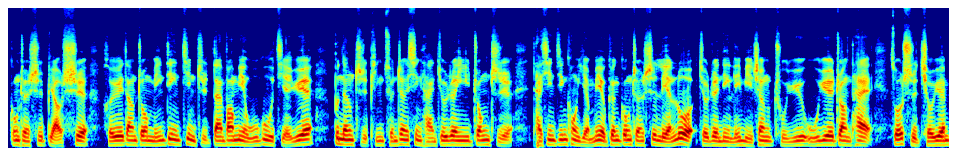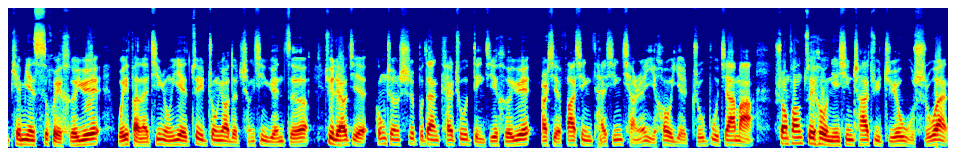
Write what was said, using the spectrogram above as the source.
工程师表示，合约当中明定禁止单方面无故解约，不能只凭存证信函就任意终止。台新金控也没有跟工程师联络，就认定林炳胜处于无约状态，唆使球员片面撕毁合约，违反了金融业最重要的诚信原则。据了解，工程师不但开出顶级合约，而且发现台新抢人以后也逐步加码，双方最后年薪差距只有五十万。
